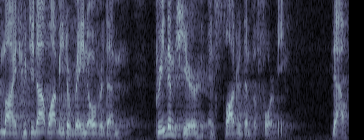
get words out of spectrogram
mine who did not want me to reign over them, bring them here and slaughter them before me. Now,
